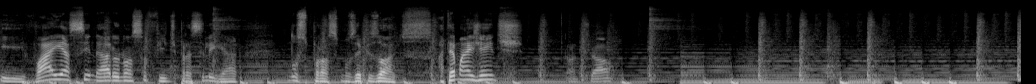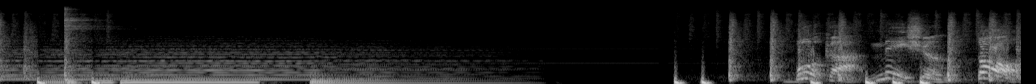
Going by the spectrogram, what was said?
e vai assinar o nosso feed para se ligar nos próximos episódios. Até mais, gente. Então, tchau. Boca Nation Talk.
